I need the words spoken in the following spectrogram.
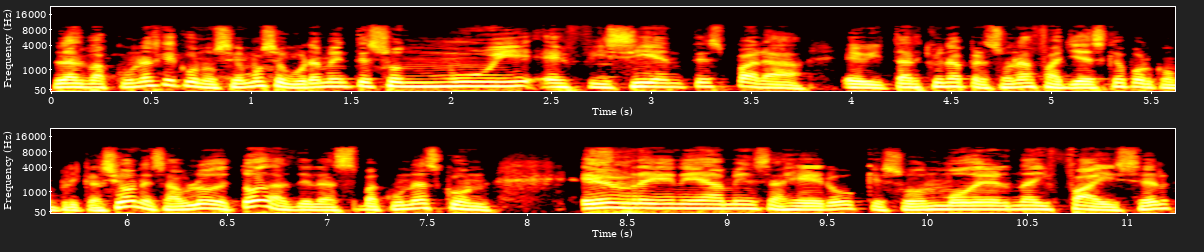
las vacunas que conocemos seguramente son muy eficientes para evitar que una persona fallezca por complicaciones. Hablo de todas, de las vacunas con RNA mensajero, que son Moderna y Pfizer,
